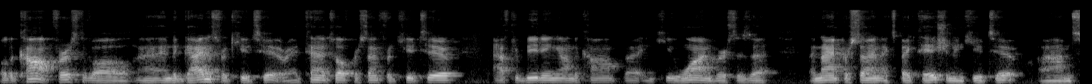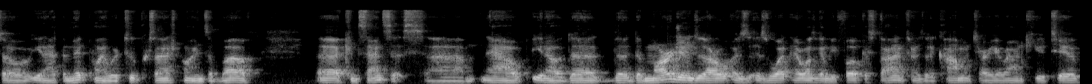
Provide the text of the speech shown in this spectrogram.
Well, the comp, first of all, uh, and the guidance for Q2, right? 10 to 12% for Q2 after beating on the comp uh, in Q1 versus a a 9% expectation in Q2. Um, so, you know, at the midpoint, we're two percentage points above uh, consensus. Um, now, you know, the, the, the margins are is, what everyone's going to be focused on in terms of the commentary around Q2,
